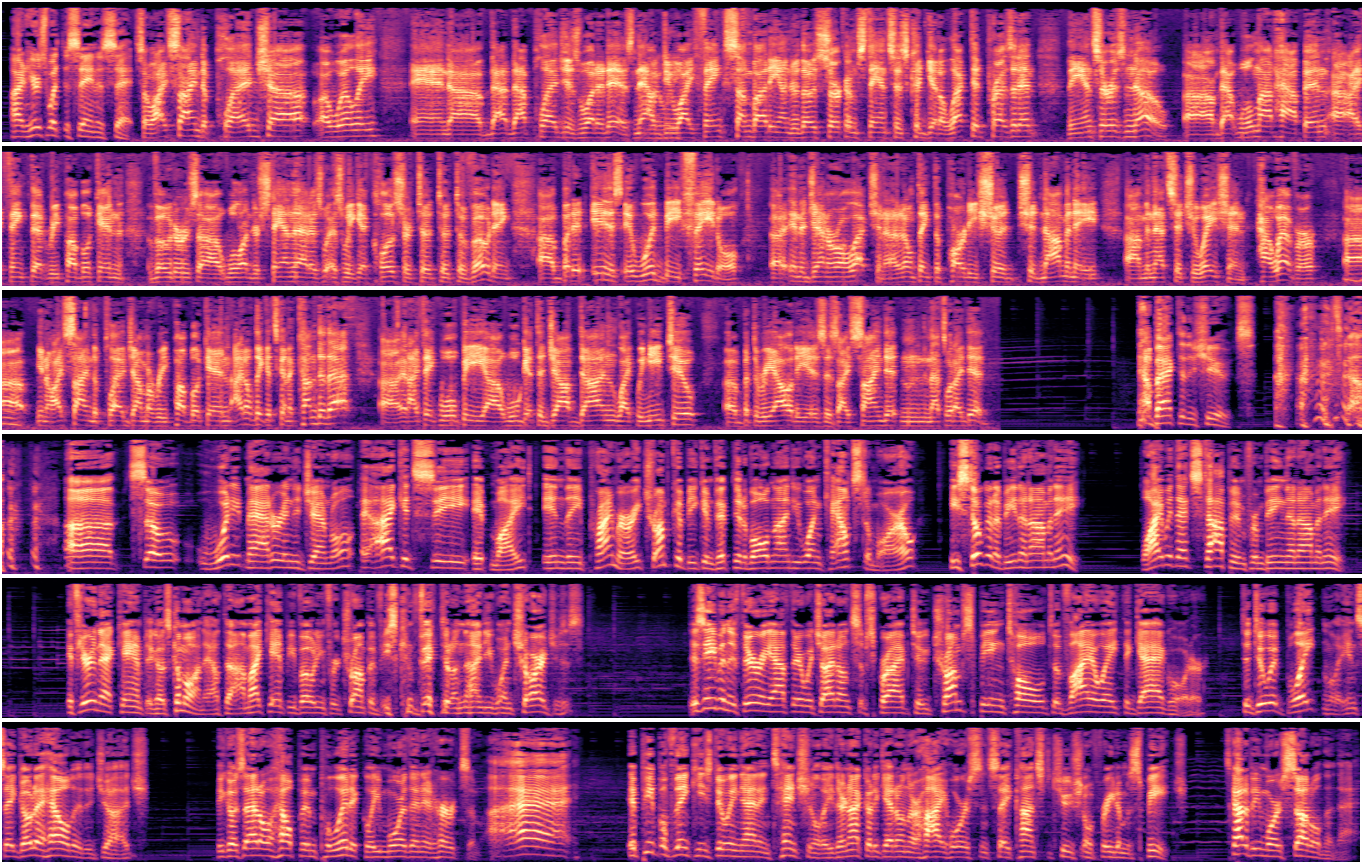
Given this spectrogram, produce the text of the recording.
All right, here's what DeSantis said. So I signed a pledge, uh, uh, Willie, and uh, that that pledge is what it is. Now, do I think somebody under those circumstances could get elected president? The answer is no. Uh, that will not happen. Uh, I think that Republican voters uh, will understand that as, as we get closer to, to, to voting. Uh, but it is it would be fatal. Uh, in a general election, and I don't think the party should should nominate um, in that situation. However, uh, you know, I signed the pledge. I'm a Republican. I don't think it's going to come to that, uh, and I think we'll be uh, we'll get the job done like we need to. Uh, but the reality is, is I signed it, and, and that's what I did. Now back to the shoes. Uh, so would it matter in the general? I could see it might. In the primary, Trump could be convicted of all 91 counts tomorrow. He's still going to be the nominee. Why would that stop him from being the nominee? If you're in that camp that goes, come on now, Tom, I can't be voting for Trump if he's convicted on 91 charges. There's even a theory out there which I don't subscribe to. Trump's being told to violate the gag order, to do it blatantly and say, go to hell to the judge, because that'll help him politically more than it hurts him. I, if people think he's doing that intentionally, they're not going to get on their high horse and say constitutional freedom of speech. It's got to be more subtle than that.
